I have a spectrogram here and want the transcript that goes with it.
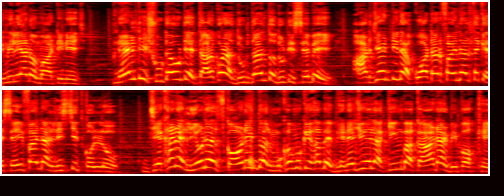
ইমিলিয়ানো মার্টিনেজ নেলটি শুটআউটে তার করা দুর্দান্ত দুটি সেবে আর্জেন্টিনা কোয়ার্টার ফাইনাল থেকে সেমিফাইনাল নিশ্চিত করল। যেখানে লিওনেল স্কর্নির দল মুখোমুখি হবে ভেনেজুয়েলা কিংবা কানাডার বিপক্ষে।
